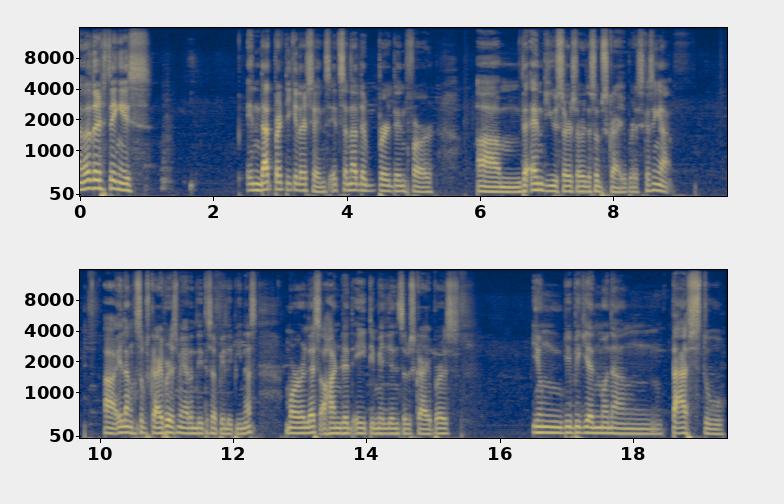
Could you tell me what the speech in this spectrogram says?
another thing is, in that particular sense, it's another burden for um, the end users or the subscribers. Kasi nga, uh, ilang subscribers meron dito sa Pilipinas? More or less 180 million subscribers. Yung bibigyan mo ng task to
